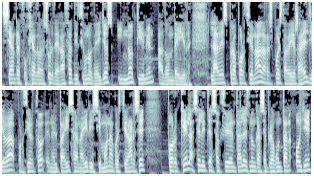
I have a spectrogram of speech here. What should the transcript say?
se han refugiado al sur de Gaza, dice uno de ellos, y no tienen a dónde ir. La desproporcionada respuesta de Israel lleva, por cierto, en el país a Nair y Simón a cuestionarse por qué las élites occidentales nunca se preguntan, oye,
